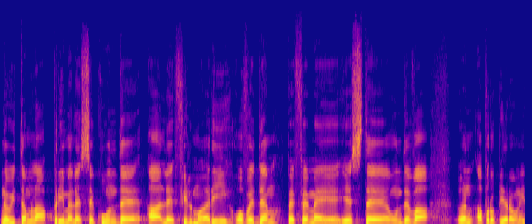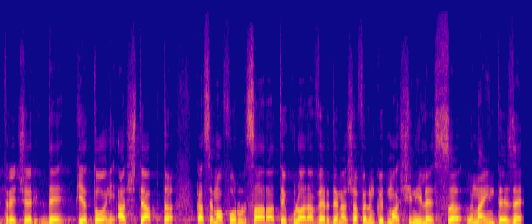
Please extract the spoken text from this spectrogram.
Ne uităm la primele secunde ale filmării. O vedem pe femeie. Este undeva în apropierea unei treceri de pietoni. Așteaptă ca semaforul să arate culoarea verde, în așa fel încât mașinile să înainteze.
